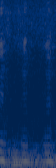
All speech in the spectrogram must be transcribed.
Mm-hmm.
